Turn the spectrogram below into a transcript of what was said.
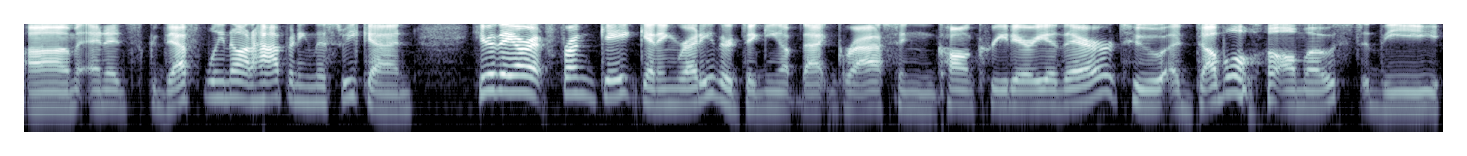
Um, and it's definitely not happening this weekend. Here they are at front gate getting ready. They're digging up that grass and concrete area there to double almost the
